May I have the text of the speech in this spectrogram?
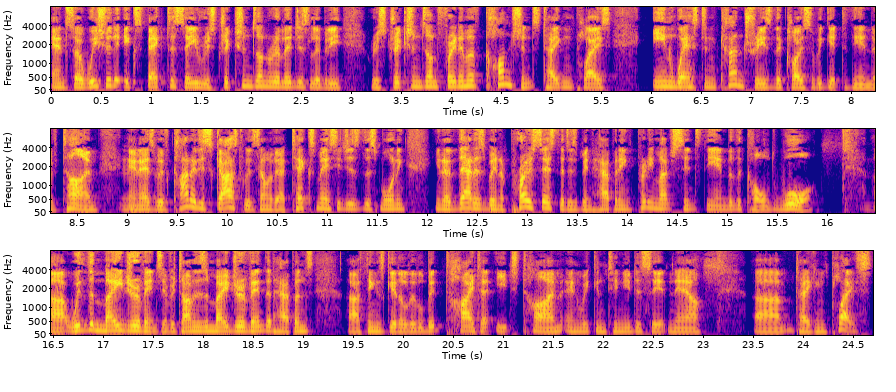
And so we should expect to see restrictions on religious liberty, restrictions on freedom of conscience taking place in Western countries the closer we get to the end of time. Mm. And as we've kind of discussed with some of our text messages this morning, you know, that has been a process that has been happening pretty much since the end of the Cold War. Uh, with the major events, every time there's a major event that happens, uh, things get a little bit tighter each time, and we continue to see it now um, taking place.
